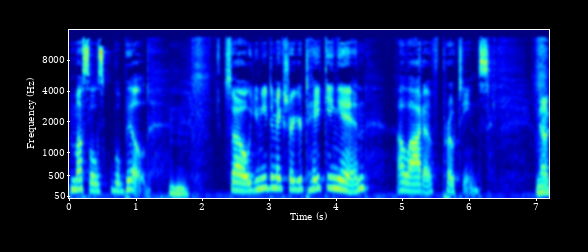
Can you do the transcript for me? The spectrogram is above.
muscles will build. Mm-hmm. So you need to make sure you're taking in a lot of proteins. Now,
